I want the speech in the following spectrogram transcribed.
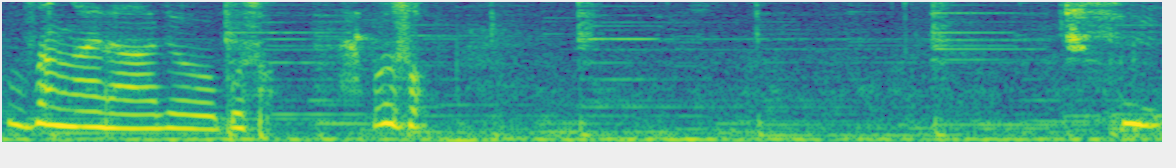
不放开它就不爽，不爽。去，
